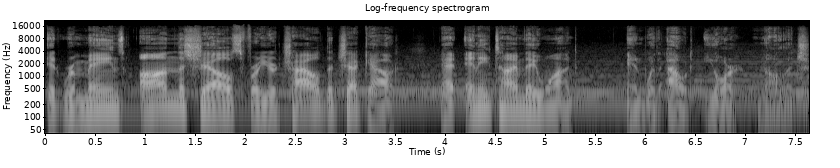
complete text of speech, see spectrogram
it remains on the shelves for your child to check out at any time they want and without your knowledge.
